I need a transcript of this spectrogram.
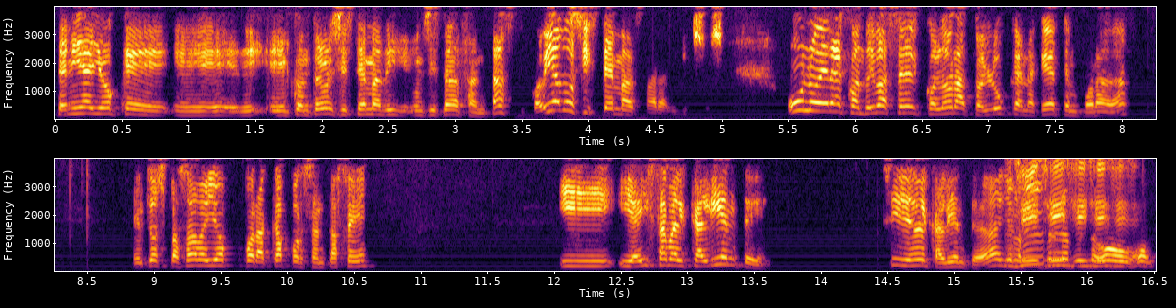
Tenía yo que eh, encontrar un sistema, un sistema fantástico. Había dos sistemas maravillosos. Uno era cuando iba a ser el color a Toluca en aquella temporada. Entonces pasaba yo por acá, por Santa Fe, y, y ahí estaba el caliente. Sí, era el caliente, ¿verdad? Yo no- Sí, sí, sí, sí, o-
